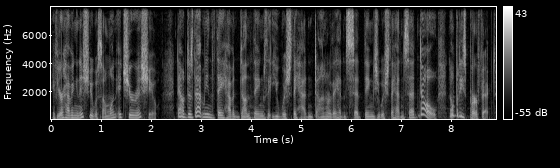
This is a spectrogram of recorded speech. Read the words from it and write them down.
If you're having an issue with someone, it's your issue. Now, does that mean that they haven't done things that you wish they hadn't done or they hadn't said things you wish they hadn't said? No, nobody's perfect.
